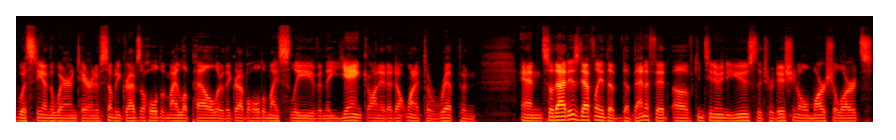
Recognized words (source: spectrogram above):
withstand the wear and tear. And if somebody grabs a hold of my lapel or they grab a hold of my sleeve and they yank on it, I don't want it to rip. And and so that is definitely the the benefit of continuing to use the traditional martial arts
